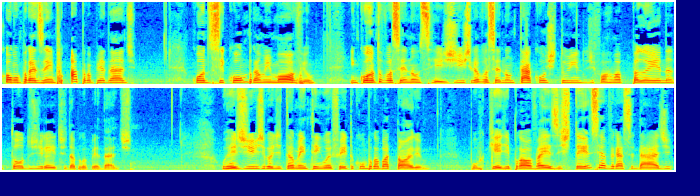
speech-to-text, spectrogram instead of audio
como, por exemplo, a propriedade. Quando se compra um imóvel, enquanto você não se registra, você não está constituindo de forma plena todos os direitos da propriedade. O registro ele também tem o efeito comprobatório, porque ele prova a existência e a veracidade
